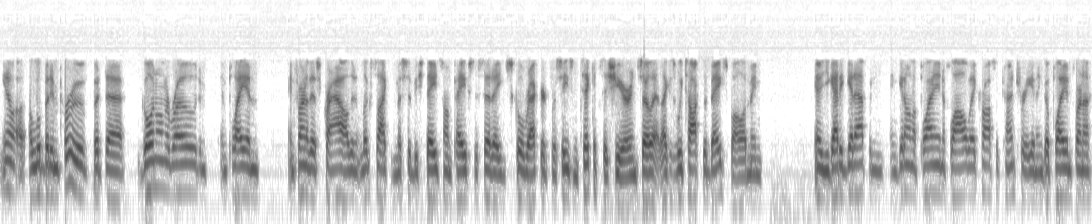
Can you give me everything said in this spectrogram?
you know, a, a little bit improved, but uh, going on the road and, and playing in front of this crowd, and it looks like Mississippi State's on pace to set a school record for season tickets this year. And so, like as we talked with baseball, I mean, you know, you got to get up and, and get on a plane and fly all the way across the country and then go play in front of,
